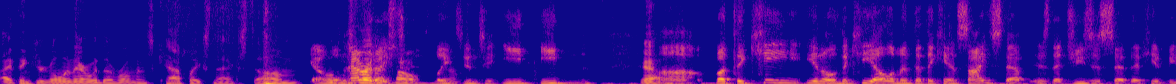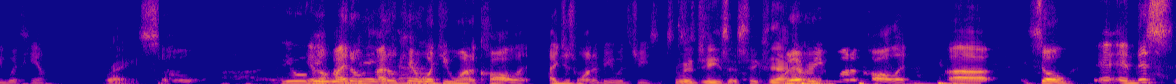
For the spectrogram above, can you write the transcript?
i think you're going there with the romans catholics next um Yeah, we'll well, just let it paradise translates into Eden. yeah Uh, but the key, you know, the key element that they can't sidestep is that Jesus said that he'd be with him. right So, You will you be know, I don't, me, I don't care uh, what you want to call it. I just want to be with Jesus. with jesus exactly Whatever you want to call it. Uh, so, and this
